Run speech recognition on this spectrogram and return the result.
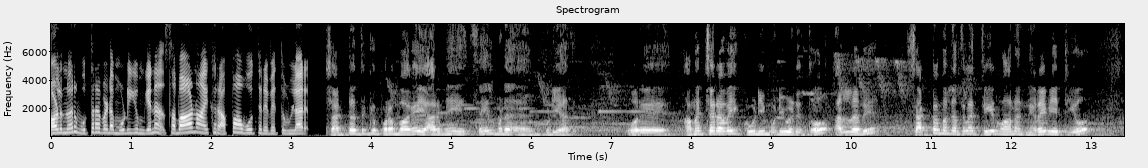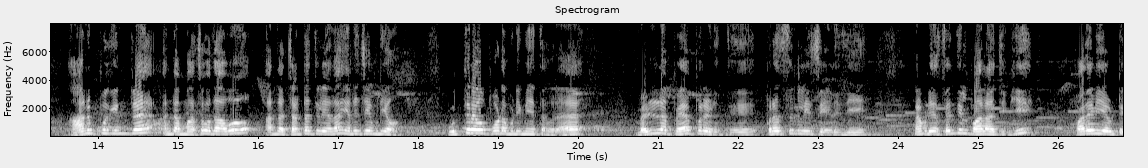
ஆளுநர் உத்தரவிட முடியும் என சபாநாயகர் அப்பாவு தெரிவித்துள்ளார். சட்டத்துக்கு புறம்பாக யாருமே செயல்பட முடியாது. ஒரு அமைச்சரவை கூடி முடிவெடுத்தோ அல்லது சட்டமன்றத்தில் தீர்மானம் நிறைவேற்றியோ அனுப்புகின்ற அந்த மசோதாவோ அந்த சட்டத்திலே தான் என்ன செய்ய முடியும்? உத்தரவு போட முடியுமே தவிர வெள்ள பேப்பர் எடுத்து பிரஸ் ரிலீஸ் எழுதி நம்முடைய செந்தில் பாலாஜிக்கு பதவியை விட்டு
